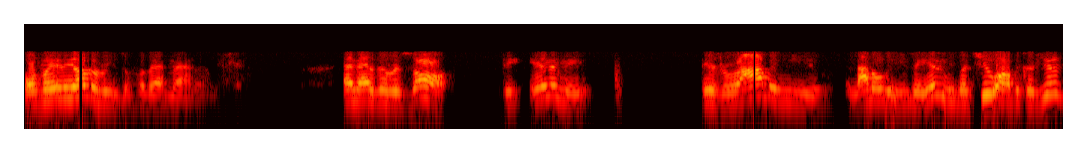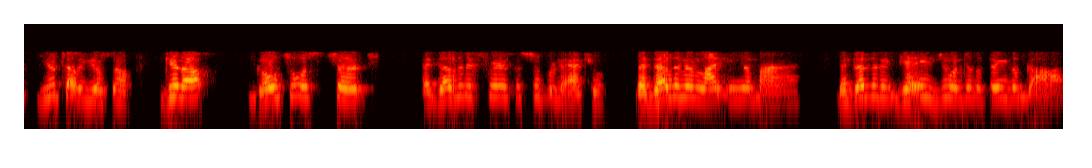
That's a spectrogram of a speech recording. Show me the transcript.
or for any other reason for that matter. And as a result, the enemy is robbing you. Not only is the enemy, but you are because you're you're telling yourself, get up, go to a church that doesn't experience the supernatural, that doesn't enlighten your mind, that doesn't engage you into the things of God,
